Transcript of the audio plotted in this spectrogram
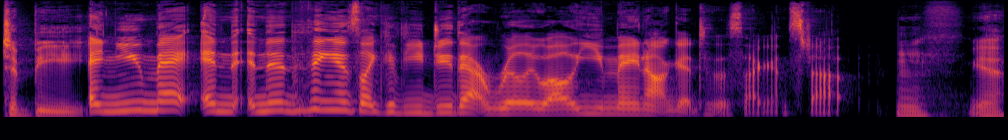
to be. And you may, and, and then the thing is, like, if you do that really well, you may not get to the second step. Mm, yeah.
